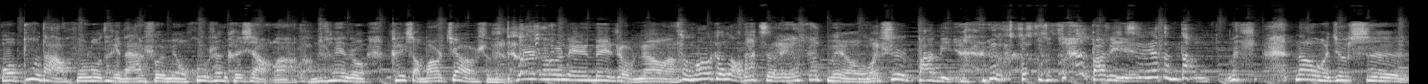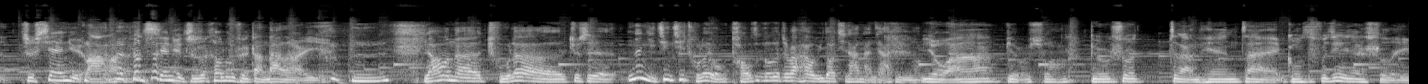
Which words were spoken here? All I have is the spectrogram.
我不打呼噜，再给大家说一遍，我呼噜声可小了，就是那种跟小猫叫似的，那那种，你知道吗？小猫可老大声了，没有，我是芭比，芭比。声音很大。那 那我就是就仙女啦，仙女只是喝露水长大的而已。嗯，然后呢，除了就是，那你近期除了有桃子哥哥之外，还有遇到其他男嘉宾吗？有啊，比如说，比如说说这两天在公司附近认识了一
